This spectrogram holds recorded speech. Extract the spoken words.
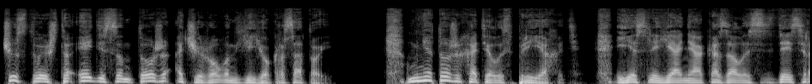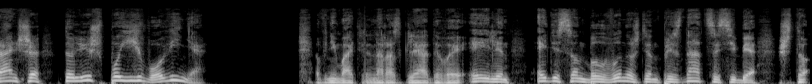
чувствуя, что Эдисон тоже очарован ее красотой. «Мне тоже хотелось приехать. Если я не оказалась здесь раньше, то лишь по его вине». Внимательно разглядывая Эйлин, Эдисон был вынужден признаться себе, что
